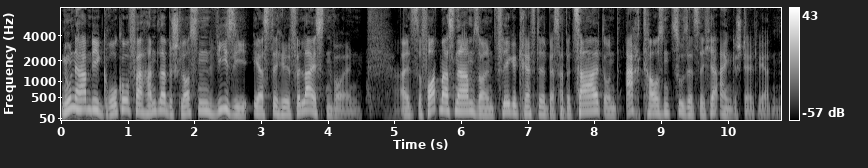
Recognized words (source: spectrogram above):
Nun haben die GroKo-Verhandler beschlossen, wie sie Erste Hilfe leisten wollen. Als Sofortmaßnahmen sollen Pflegekräfte besser bezahlt und 8000 zusätzliche eingestellt werden.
